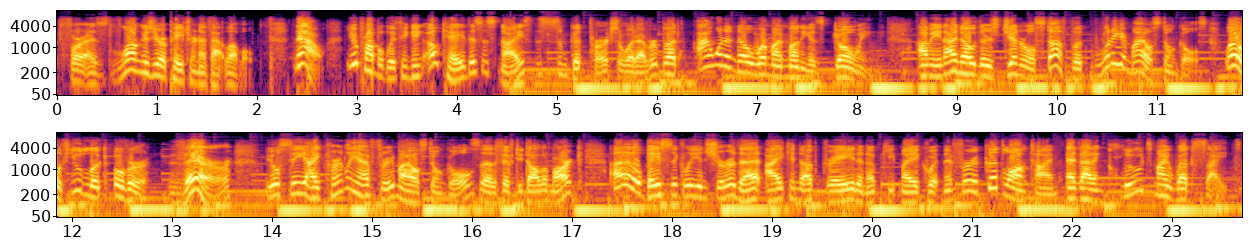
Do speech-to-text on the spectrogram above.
for as long as you're a patron at that level. Now, you're probably thinking, okay, this is nice, this is some good perks or whatever, but I want to know where my money is going. I mean, I know there's general stuff, but what are your milestone goals? Well, if you look over there, you'll see I currently have three milestone goals at the $50 mark. It'll basically ensure that I can upgrade and upkeep my equipment for a good long time, and that includes my website.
